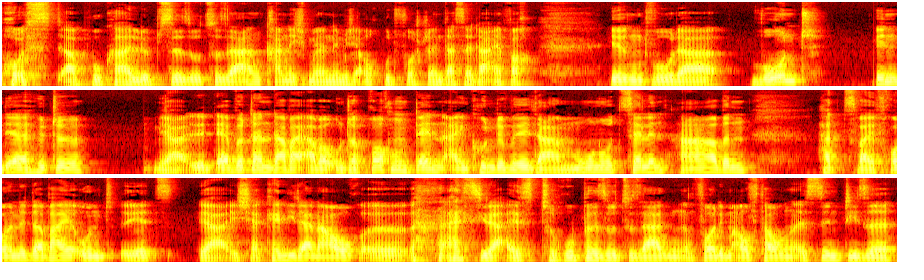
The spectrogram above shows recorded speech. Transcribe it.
Postapokalypse sozusagen, kann ich mir nämlich auch gut vorstellen, dass er da einfach irgendwo da wohnt in der Hütte. Ja, er wird dann dabei aber unterbrochen, denn ein Kunde will da Monozellen haben, hat zwei Freunde dabei und jetzt, ja, ich erkenne die dann auch, äh, als die da als Truppe sozusagen vor dem Auftauchen, es sind diese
